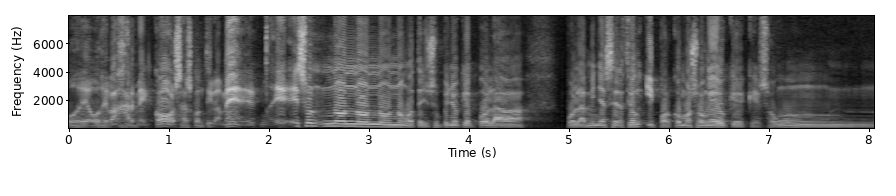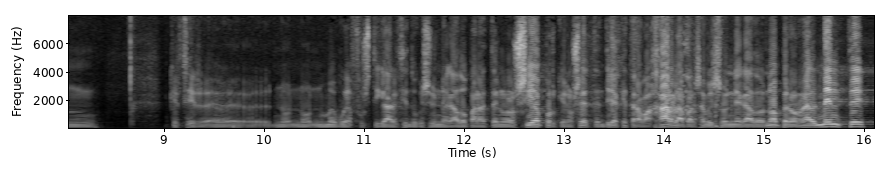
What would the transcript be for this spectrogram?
O de, o de bajarme cosas continuamente, eh, eso non, non, non, non o teño. Supoño que pola, pola miña xeración e por como son eu, que, que son un... Quer dizer, eh, non, non, non me vou a fustigar dicindo que soy un negado para a tecnoloxía porque, non sei, tendría que trabajarla para saber se soy negado ou non, pero realmente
